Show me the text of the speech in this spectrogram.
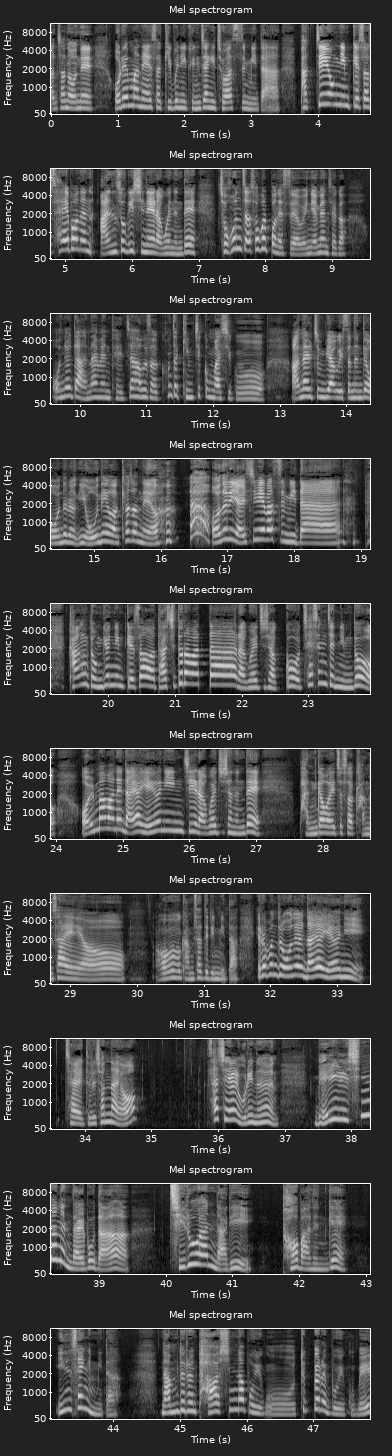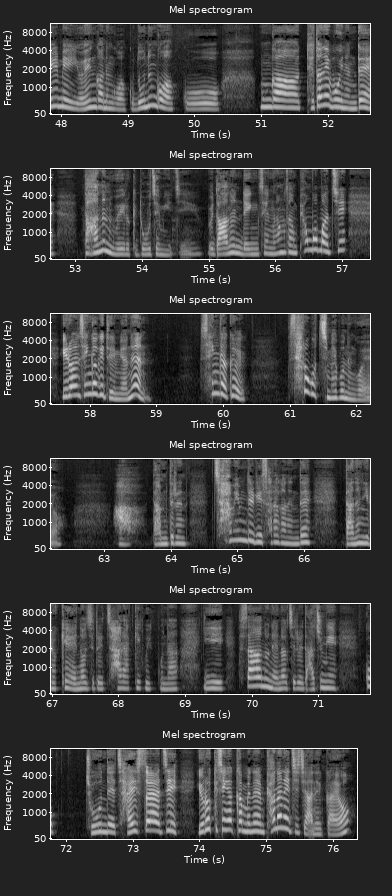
저는 오늘 오랜만에 해서 기분이 굉장히 좋았습니다. 박재용님께서 세 번은 안 속이시네라고 했는데, 저 혼자 속을 뻔했어요. 왜냐면 제가 오늘도 안 하면 되죠? 하고서 혼자 김치국 마시고 안 할 준비하고 있었는데, 오늘은 이 온에어가 켜졌네요. 오늘은 열심히 해봤습니다. 강동규님께서 다시 돌아왔다 라고 해주셨고, 최승재님도 얼마 만에 나야 예은이인지 라고 해주셨는데, 반가워해줘서 감사해요. 어우, 감사드립니다. 여러분들 오늘 나야 예은이 잘 들으셨나요? 사실 우리는 매일 신나는 날보다 지루한 날이 더 많은 게 인생입니다. 남들은 다 신나 보이고, 특별해 보이고, 매일매일 여행 가는 것 같고, 노는 것 같고, 뭔가 대단해 보이는데, 나는 왜 이렇게 노잼이지? 왜 나는 내 인생은 항상 평범하지? 이런 생각이 들면은, 생각을 새로 고침해보는 거예요. 아, 남들은 참 힘들게 살아가는데, 나는 이렇게 에너지를 잘 아끼고 있구나. 이 쌓아놓은 에너지를 나중에 좋은데 잘 써야지. 이렇게 생각하면은 편안해지지 않을까요?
